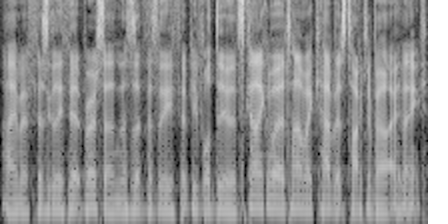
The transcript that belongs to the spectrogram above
I'm a physically fit person. This is what physically fit people do. It's kind of like what Atomic Habits talked about. I think.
